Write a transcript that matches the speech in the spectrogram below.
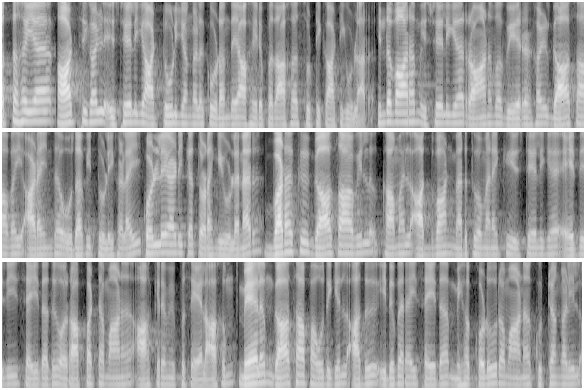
அத்தகைய ஆட்சிகள் இஸ்ரேலிய அட்டூழியங்களுக்கு உடந்தையாக இருப்பதாக சுட்டிக்காட்டியுள்ளார். இந்த வாரம் இஸ்ரேலிய ராணுவ வீரர்கள் காசாவை அடைந்த உதவி துளிகளை கொள்ளையடிக்க தொடங்கியுள்ளனர். வடக்கு காசாவில் கமல் அத்வான் மருத்துவமனைக்கு இஸ்ரேலிய எதிரி செய்தது ஒரு அப்பட்டமான ஆக்கிரமிப்பு செயலாகும். மேலும் காசா பகுதியில் அது இதுவரை செய்த மிக கொடூரமான குற்றங்களில்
